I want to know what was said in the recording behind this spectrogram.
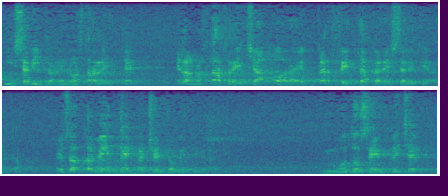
inserito le nostre alette e la nostra freccia ora è perfetta per essere tirata, esattamente a 120 gradi. In modo semplice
